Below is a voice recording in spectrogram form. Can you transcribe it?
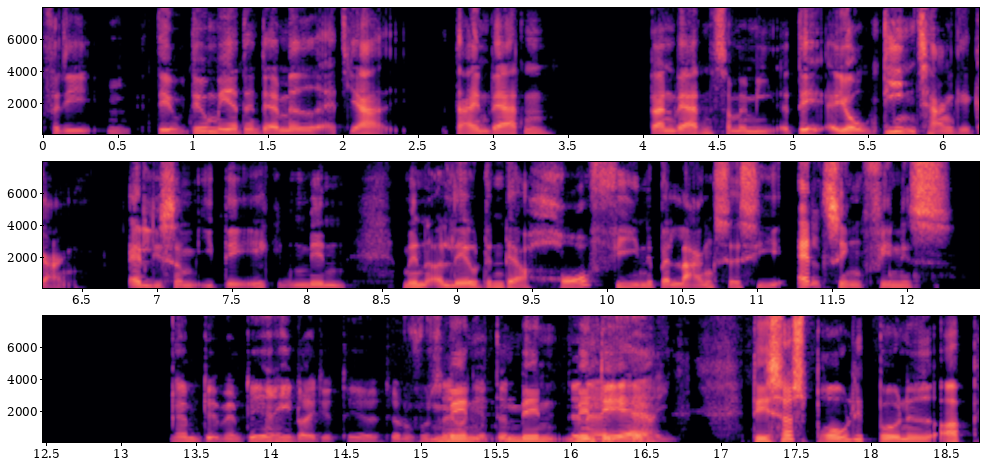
Fordi mm. det, er jo, det er jo mere den der med, at jeg, der er en verden, der er en verden, som er min. Og det er jo din tankegang, er ligesom i det, ikke? Men, men at lave den der hårfine balance at sige, at alting findes. Jamen, det, jamen, det er helt rigtigt. Det, det er du fuldstændig men, den, men, den men er det, er, det er så sprogligt bundet op,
